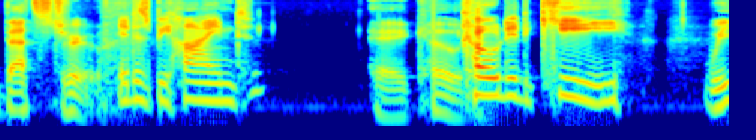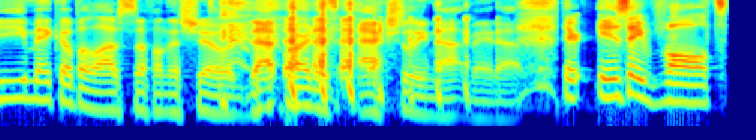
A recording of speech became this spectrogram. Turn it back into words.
That's true. it is behind A code. coded key. We make up a lot of stuff on this show. That part is actually not made up. There is a vault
